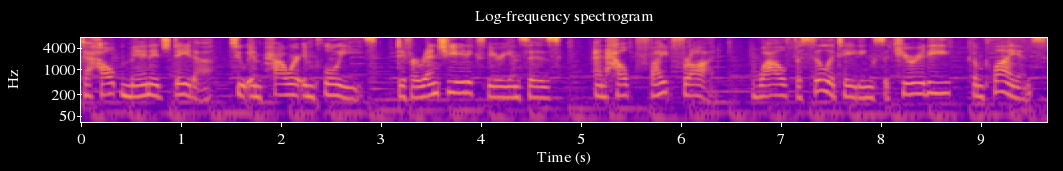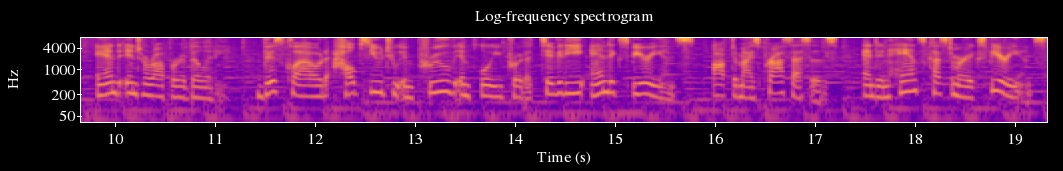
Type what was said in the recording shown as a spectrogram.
to help manage data to empower employees, differentiate experiences, and help fight fraud while facilitating security, compliance, and interoperability. This cloud helps you to improve employee productivity and experience, optimize processes, and enhance customer experience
